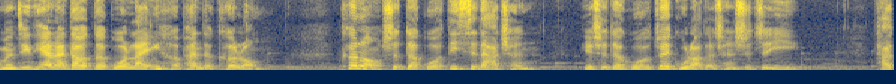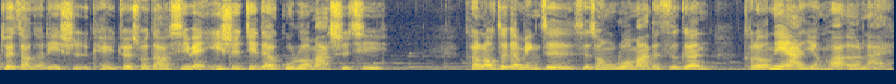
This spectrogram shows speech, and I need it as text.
我们今天来到德国莱茵河畔的科隆。科隆是德国第四大城，也是德国最古老的城市之一。它最早的历史可以追溯到西元一世纪的古罗马时期。科隆这个名字是从罗马的字根 “colonia” 演化而来。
